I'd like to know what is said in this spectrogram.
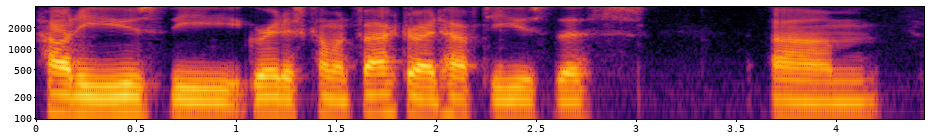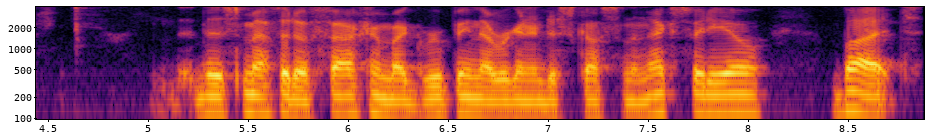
how to use the greatest common factor, I'd have to use this um, this method of factoring by grouping that we're going to discuss in the next video. But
